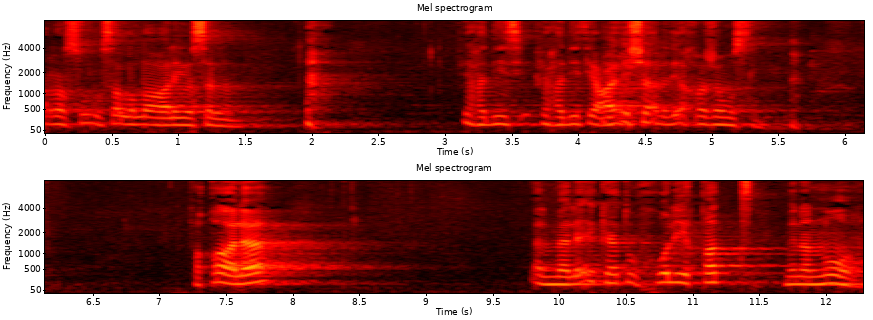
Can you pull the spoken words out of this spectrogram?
الرسول صلى الله عليه وسلم. في حديث, في حديث عائشة الذي أخرجه مسلم. فقال الملائكة خلقت من النور.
